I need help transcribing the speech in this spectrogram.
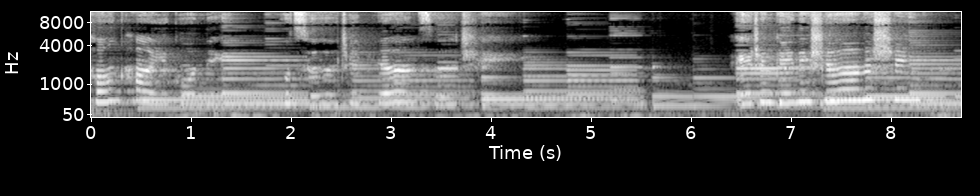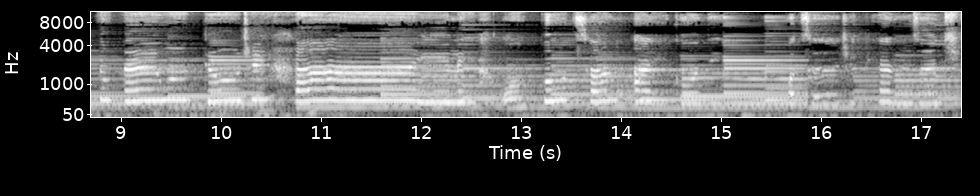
曾爱过你，我自己骗自己，已经给你写了信，又被我丢进。海里，我不曾爱过你，我自己骗自己。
